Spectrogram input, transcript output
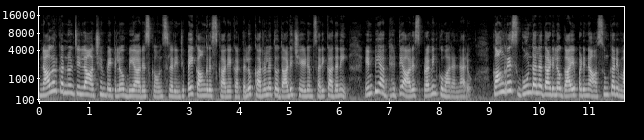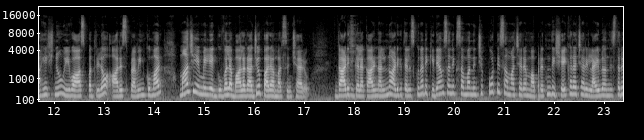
నాగర్ కర్నూలు జిల్లా అచ్చంపేటలో బీఆర్ఎస్ కౌన్సిలర్ ఇంటిపై కాంగ్రెస్ కార్యకర్తలు కర్రలతో దాడి చేయడం సరికాదని ఎంపీ అభ్యర్థి ఆర్ఎస్ ప్రవీణ్ కుమార్ అన్నారు. కాంగ్రెస్ గూండాల దాడిలో గాయపడిన సుంకరి మహేష్ను వివో ఆసుపత్రిలో ఆర్ఎస్ ప్రవీణ్ కుమార్ మాజీ ఎమ్మెల్యే గువ్వల బాలరాజు పరామర్శించారు. దాడికి గల కారణాలను అడిగి తెలుసుకున్నారు ఇదే అంశానికి సంబంధించి పూర్తి సమాచారం మా ప్రతినిధి శేఖరాచారి లైవ్లో అందిస్తారు.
